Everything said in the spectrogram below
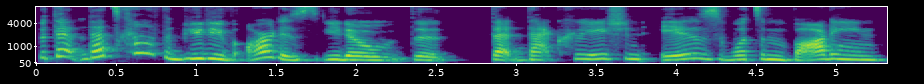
but that that's kind of the beauty of art is you know the that that creation is what's embodying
